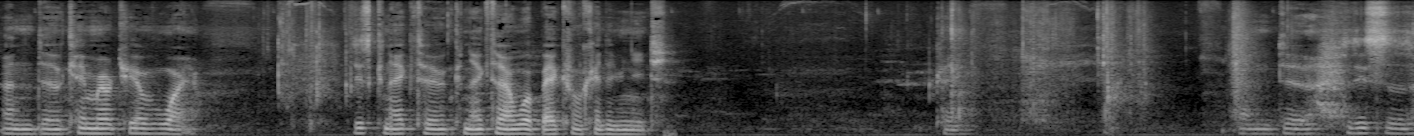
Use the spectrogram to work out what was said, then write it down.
and uh, camera 12 wire. This connector connect our back head unit. Okay. And uh, this uh,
